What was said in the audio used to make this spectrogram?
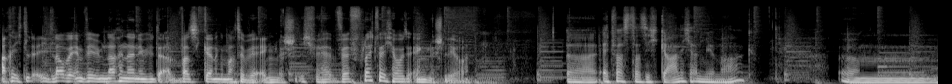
Ach, ich, ich glaube, irgendwie im Nachhinein, was ich gerne gemacht habe, wäre Englisch. Ich wär, wär, vielleicht wäre ich heute Englischlehrer. Äh, etwas, das ich gar nicht an mir mag? Ähm,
